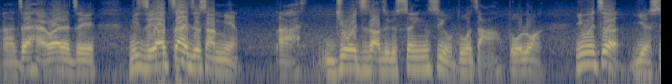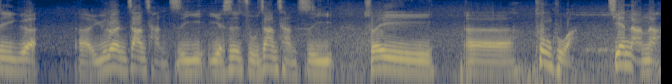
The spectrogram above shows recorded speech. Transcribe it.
啊，在海外的这些，你只要在这上面啊，你就会知道这个声音是有多杂多乱，因为这也是一个呃舆论战场之一，也是主战场之一，所以呃痛苦啊。艰难呐，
